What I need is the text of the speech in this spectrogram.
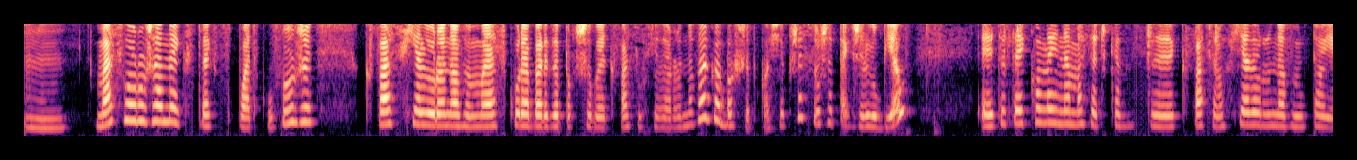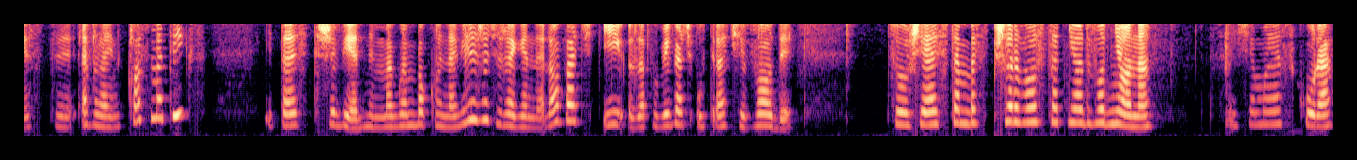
Mm, masło różane, ekstrakt z płatków róży, kwas hialuronowy. Moja skóra bardzo potrzebuje kwasu hialuronowego, bo szybko się przesuszę, także lubię. Y, tutaj kolejna maseczka z kwasem hialuronowym to jest y, Eveline Cosmetics. I to jest trzy w jednym. Ma głęboko nawilżyć, regenerować i zapobiegać utracie wody. Cóż, ja jestem bez przerwy ostatnio odwodniona. W sensie moja skóra.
